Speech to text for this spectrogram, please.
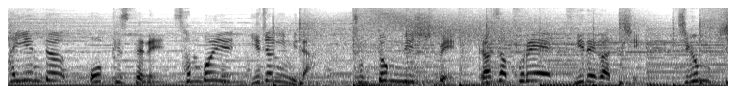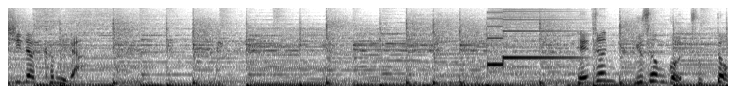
하이엔드 오피스텔을 선보일 예정입니다. 죽동 리슈빌 가사폴의 미래가치 지금 시작합니다. 대전 유성구 죽동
